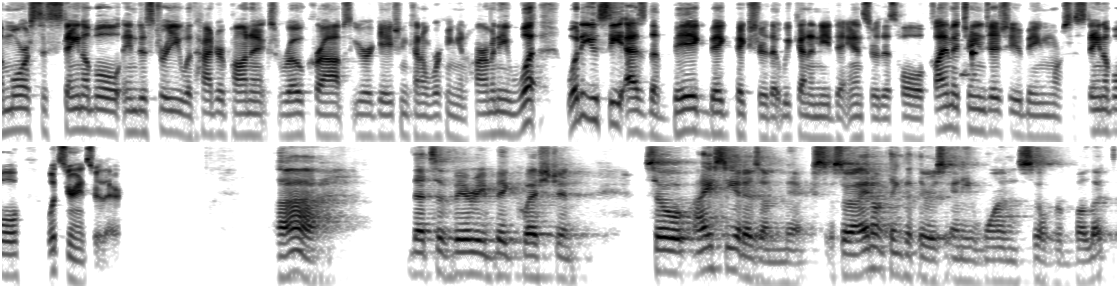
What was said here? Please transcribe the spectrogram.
a more sustainable industry with hydroponics, row crops, irrigation kind of working in harmony? What what do you see as the big big picture that we kind of need to answer this whole climate change issue being more sustainable? What's your answer there? Ah, that's a very big question. So I see it as a mix. So I don't think that there's any one silver bullet,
